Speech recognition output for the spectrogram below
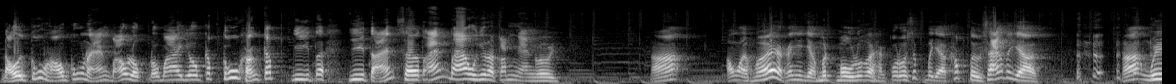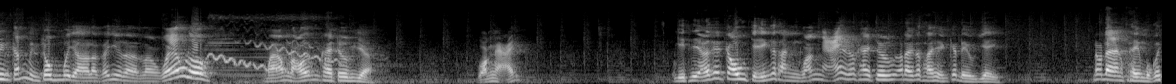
Đội cứu hộ, cứu nạn bảo lục đồ bay vô, cấp cứu khẩn cấp, di di tản, sơ tán bao nhiêu là trăm ngàn người. Đó, ở ngoài huế là cái như giờ mịt mù luôn rồi, thằng cô đôi súp bây giờ khóc từ sáng tới giờ. Đó, nguyên cánh miền trung bây giờ là cái như là là quéo luôn. Mà ông nội ông khai trương giờ à? quảng ngãi. Vậy thì ở cái câu chuyện cái thằng quảng ngãi nó khai trương, ở đây nó thể hiện cái điều gì? Nó đang thêm một cái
